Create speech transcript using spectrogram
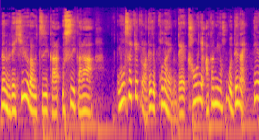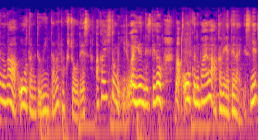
なので、皮膚が薄いから、薄いから、毛細血管が出てこないので、顔に赤みがほぼ出ないっていうのがオータムとウィンターの特徴です。赤い人もいるはいるんですけど、まあ多くの場合は赤みが出ないですね。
